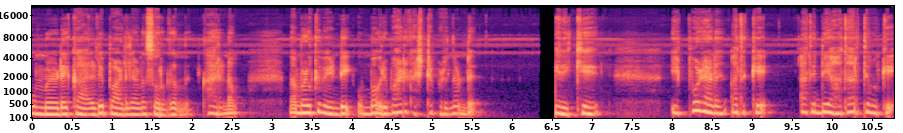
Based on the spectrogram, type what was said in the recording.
ഉമ്മയുടെ കാലടി പാടലാണ് സ്വർഗം എന്ന് കാരണം നമ്മൾക്ക് വേണ്ടി ഉമ്മ ഒരുപാട് കഷ്ടപ്പെടുന്നുണ്ട്. എനിക്ക് ഇപ്പോഴാണ് അതൊക്കെ അതിന്റെ യാഥാർത്ഥ്യമൊക്കെ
